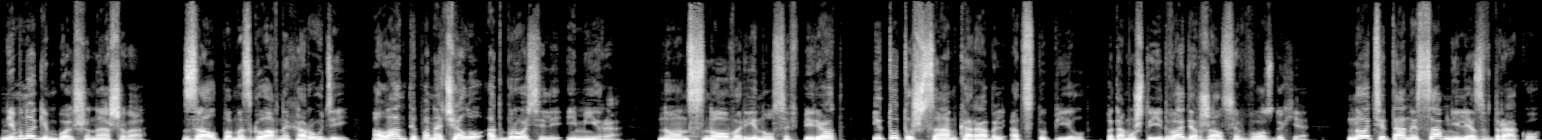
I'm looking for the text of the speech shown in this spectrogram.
немногим больше нашего — Залпом из главных орудий аланты поначалу отбросили Эмира, но он снова ринулся вперед, и тут уж сам корабль отступил, потому что едва держался в воздухе. Но Титан и сам не лез в драку,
